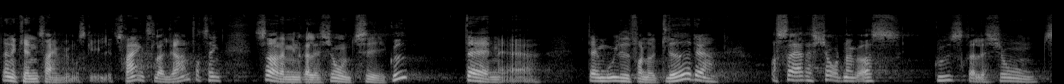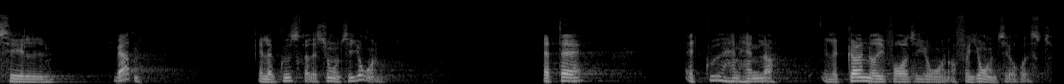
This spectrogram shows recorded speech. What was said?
Den er kendetegnet ved måske lidt trængsel eller andre ting. Så er der min relation til Gud. Den er, der er mulighed for noget glæde der. Og så er der sjovt nok også Guds relation til verden. Eller Guds relation til jorden. At, der, at Gud han handler, eller gør noget i forhold til jorden, og får jorden til at ryste.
